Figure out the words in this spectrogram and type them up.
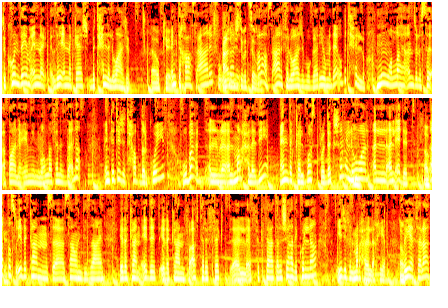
تكون زي ما انك زي إنك إيش بتحل الواجب أوكي أنت خلاص عارف عارف إيش تبي تسوي. خلاص عارف الواجب وقاريه ومدري وبتحله. مو والله أنزل أطالع يمين والله فين الزا لا أنت تيجي تحضر كويس وبعد ال- المرحلة ذي عندك ال post-production اللي هو ال edit. التصوير إذا كان sound design إذا كان edit إذا كان في After Effects الافكتات الأشياء هذه كلها يجي في المرحلة الأخيرة. أوكي. فهي ثلاث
